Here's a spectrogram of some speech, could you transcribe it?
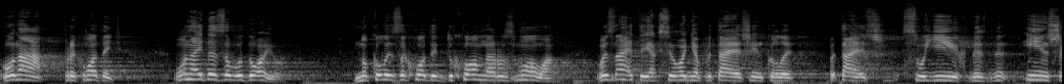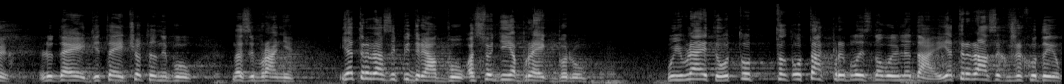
вона приходить, вона йде за водою. Ну коли заходить духовна розмова, ви знаєте, як сьогодні питаєш інколи, питаєш своїх, інших людей, дітей, чого ти не був на зібранні? Я три рази підряд був, а сьогодні я брейк беру. Уявляєте, от, от, от, от так приблизно виглядає. Я три рази вже ходив.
